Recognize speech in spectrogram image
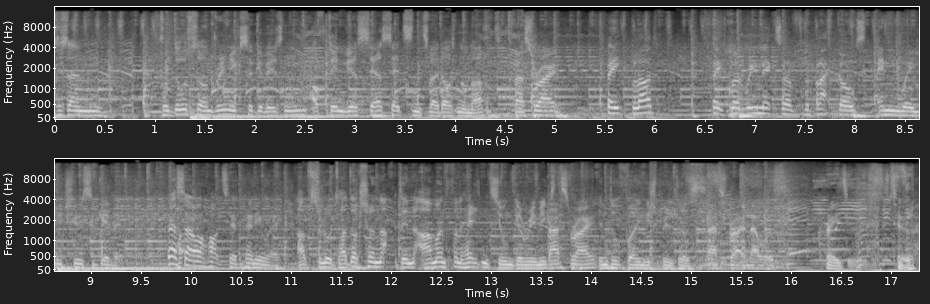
ist ein Producer und Remixer gewesen, auf den wir sehr setzen 2008. That's right. Fake Blood. Fake Blood remix of The Black Ghost, any way you choose to give it. That's our hot tip anyway. Absolut. Hat auch schon den Armand von Heldentune geremixed, That's right. den du vorhin gespielt hast. That's right, that was crazy too.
